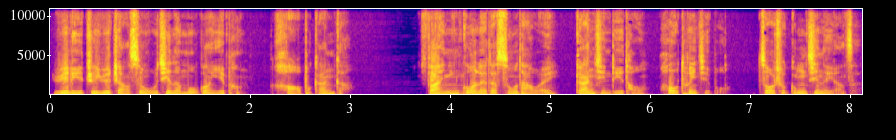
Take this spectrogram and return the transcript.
与李治与长孙无忌的目光一碰，好不尴尬。反应过来的苏大为赶紧低头后退几步，做出恭敬的样子。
